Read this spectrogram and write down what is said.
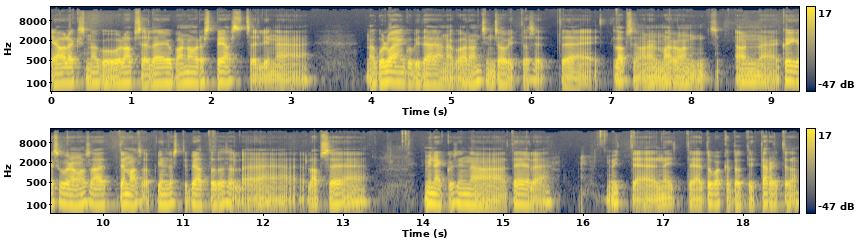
ja oleks nagu lapsele juba noorest peast selline äh, nagu loengupidaja, nagu Aron siin soovitas, et lapsevanem, ma arvan, on kõige suurem osa, et tema saab kindlasti peatada selle lapse mineku sinna teele, mitte neid tubakatooteid tarvitada.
